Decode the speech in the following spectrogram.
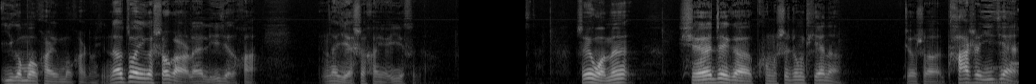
一个墨块一个墨块的东西。那做一个手稿来理解的话，那也是很有意思的。所以我们。学这个孔氏中帖呢，就是说它是一件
